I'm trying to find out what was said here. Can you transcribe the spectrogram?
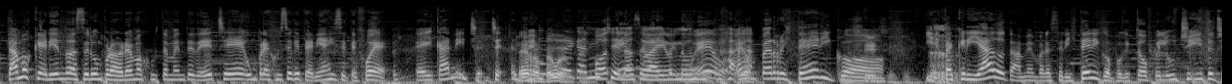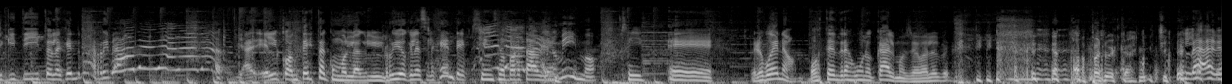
estamos queriendo hacer un programa justamente de, che, un prejuicio que tenías y se te fue. El caniche. che, rompehuevo. El caniche no se va a ir nunca. Es un perro histérico. Sí, sí, sí. Y está criado también para ser histérico, porque es todo peluchito, chiquitito, la gente va arriba. Y a- él contesta como la- el ruido que le hace la gente. Es insoportable. Es lo mismo. Sí. Eh, pero bueno, vos tendrás uno calmo, llévalo al veterinario. Papá no es caniche. Claro.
